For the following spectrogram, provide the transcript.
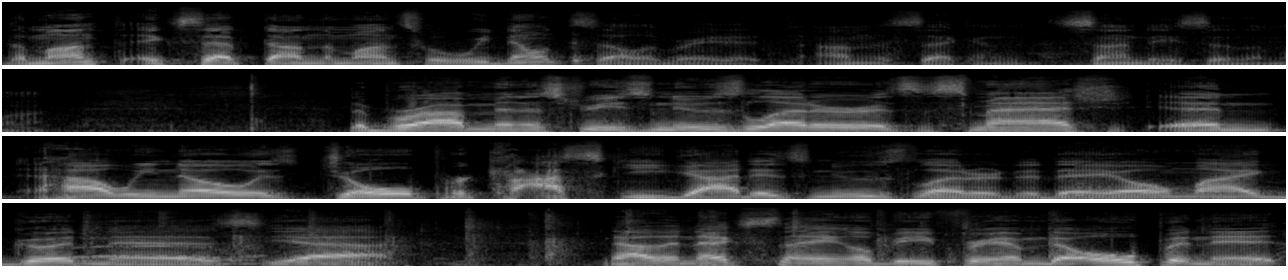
the month, except on the months where we don't celebrate it on the second Sundays of the month. The Barah Ministries newsletter is a smash, and how we know is Joel Perkoski got his newsletter today. Oh my goodness, yeah. Now the next thing will be for him to open it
